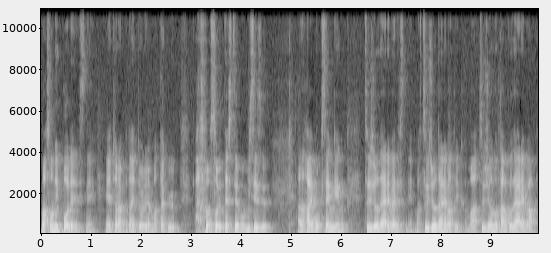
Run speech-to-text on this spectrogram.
まあ、その一方でですね、トランプ大統領は全く あのそういった姿勢も見せず、あの敗北宣言通常であればですね、まあ、通常であればというか、まあ、通常の観光であれば、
